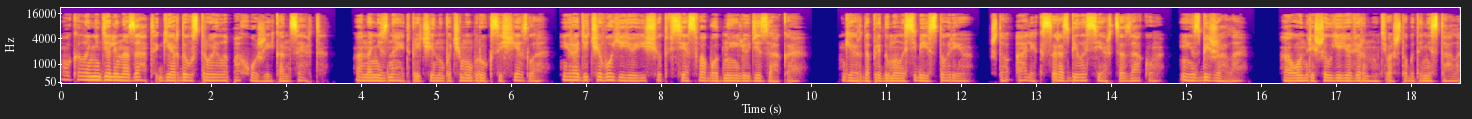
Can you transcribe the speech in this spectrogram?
Около недели назад Герда устроила похожий концерт. Она не знает причину, почему Брукс исчезла и ради чего ее ищут все свободные люди Зака. Герда придумала себе историю, что Алекс разбила сердце Заку и сбежала, а он решил ее вернуть во что бы то ни стало.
